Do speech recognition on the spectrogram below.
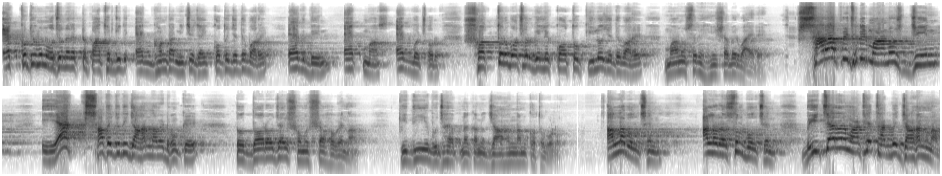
এক কোটি মন ওজনের একটা পাথর যদি এক ঘণ্টা নিচে যায়, কত যেতে পারে? একদিন, এক মাস, এক বছর। সত্তর বছর গেলে কত কিলো যেতে পারে? মানুষের হিসাবের বাইরে। সারা পৃথিবীর মানুষ জিন একসাথে যদি জাহান নামে ঢোকে, তো দরজায় সমস্যা হবে না। কি দিয়ে বুঝায় আপনাকে আমি জাহান নাম কত বড়? আল্লাহ বলছেন, আল্লাহ রসুল বলছেন, বিচারের মাঠে থাকবে জাহান্নাম,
